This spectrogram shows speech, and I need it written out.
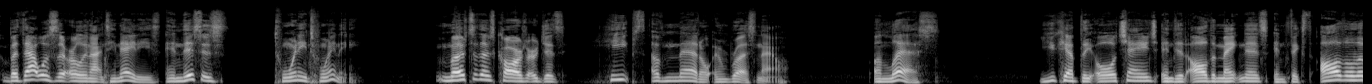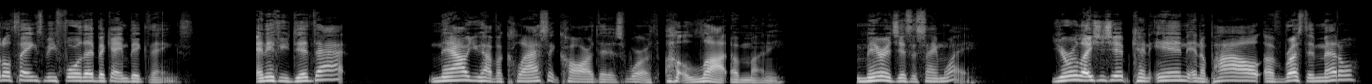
But that was the early 1980s, and this is 2020. Most of those cars are just heaps of metal and rust now. Unless you kept the oil change and did all the maintenance and fixed all the little things before they became big things. And if you did that, now you have a classic car that is worth a lot of money. Marriage is the same way. Your relationship can end in a pile of rusted metal,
